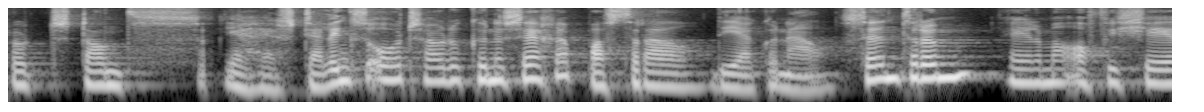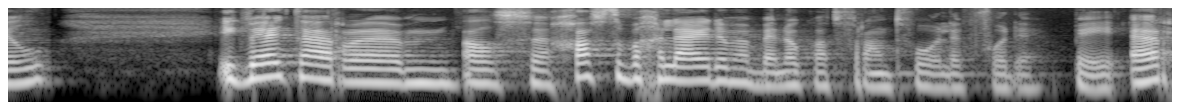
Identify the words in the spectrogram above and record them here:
Protestant ja, herstellingsoord zouden kunnen zeggen. Pastoraal Diaconaal Centrum, helemaal officieel. Ik werk daar um, als gastenbegeleider, maar ben ook wat verantwoordelijk voor de PR.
